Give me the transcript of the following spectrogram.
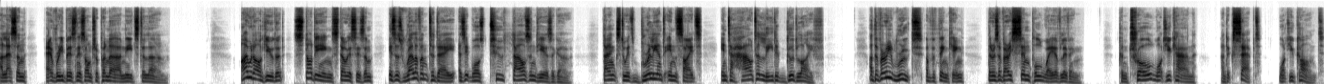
A lesson every business entrepreneur needs to learn. I would argue that studying Stoicism is as relevant today as it was 2,000 years ago, thanks to its brilliant insights into how to lead a good life. At the very root of the thinking, there is a very simple way of living. Control what you can and accept what you can't.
